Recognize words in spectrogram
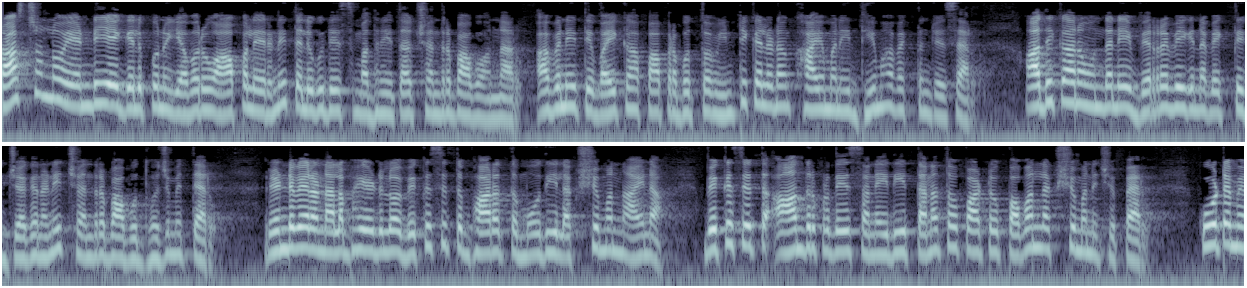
రాష్ట్రంలో ఎన్డీఏ గెలుపును ఎవరూ ఆపలేరని తెలుగుదేశం అధినేత చంద్రబాబు అన్నారు. అవినీతి వైకాపా ప్రభుత్వం ఇంటికెళ్ళడం ఖాయమని ధీమా వ్యక్తం చేశారు. అధికారం ఉందని విర్రవీగిన వ్యక్తి జగన్ అని చంద్రబాబు ధ్వజమెత్తారు. రెండు వేల నలభై ఏడులో వికసిత్ భారత్ మోదీ లక్ష్యమన్న ఆయన వికసిత్ ఆంధ్రప్రదేశ్ అనేది తనతో పాటు పవన్ లక్ష్యమని చెప్పారు. కూటమి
